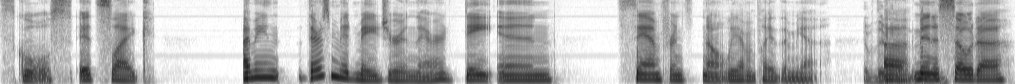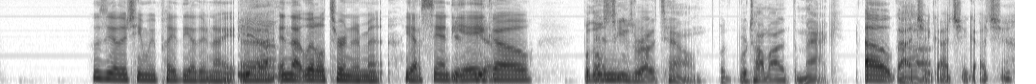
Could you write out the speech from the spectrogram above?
schools. It's like, I mean, there's mid major in there, Dayton, San Fran. No, we haven't played them yet. Yeah, but they were Uh, going to play. Minnesota. Who's the other team we played the other night Yeah. uh, in that little tournament? Yeah, San Yeah, yeah. Diego. But those and- teams were out of town. But we're talking about at the MAC. Oh, gotcha, Uh, gotcha, gotcha.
